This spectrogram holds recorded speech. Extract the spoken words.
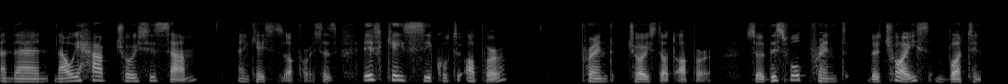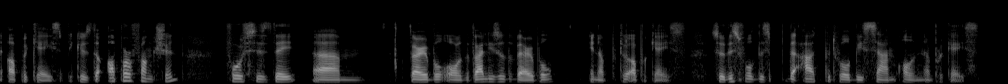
And then now we have choices Sam and cases upper. It says if case is equal to upper, print choice.upper. So this will print the choice but in uppercase because the upper function forces the um, variable or the values of the variable in up to uppercase. So this will this, the output will be Sam all in uppercase.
